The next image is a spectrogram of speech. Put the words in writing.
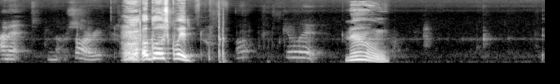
I mean, no, sorry. a glow squid! Oh, kill it. No. It's so I'm trying to find those adorable. Amethyst. I don't know how to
